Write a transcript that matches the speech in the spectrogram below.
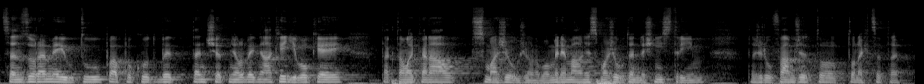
cenzorem je YouTube a pokud by ten chat měl být nějaký divoký, tak tenhle kanál smažou, že? nebo minimálně smažou ten dnešní stream, takže doufám, že to, to nechcete.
